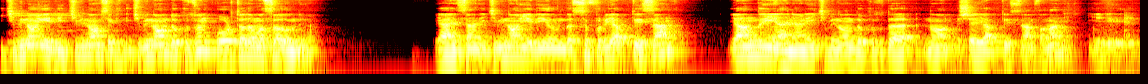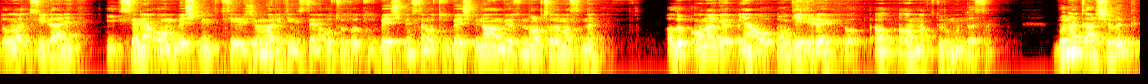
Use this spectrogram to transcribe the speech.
2017, 2018, 2019'un ortalaması alınıyor. Yani sen 2017 yılında sıfır yaptıysan yandın yani hani 2019'da normal şey yaptıysan falan. E, dolayısıyla hani ilk sene 15 bin seyircim var, ikinci sene 30-35 bin, sen 35 bini almıyorsun ortalamasını alıp ona göre yani o, o gelire al, almak durumundasın. Buna karşılık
